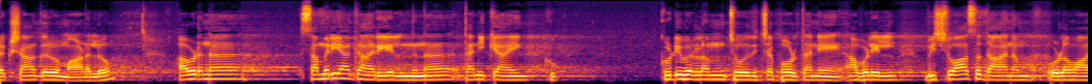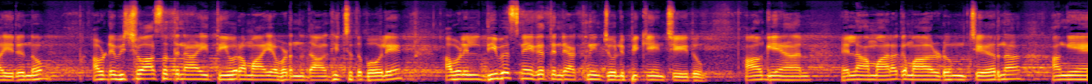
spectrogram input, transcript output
രക്ഷാകരവുമാണല്ലോ. അവിടുന്ന് സമരിയാക്കാരിയിൽ നിന്ന് തനിക്കായി കുടിവെള്ളം ചോദിച്ചപ്പോൾ തന്നെ അവളിൽ വിശ്വാസദാനം ഉളവായിരുന്നു. അവളുടെ വിശ്വാസത്തിനായി തീവ്രമായി അവിടുന്ന് ദാഹിച്ചതുപോലെ അവളിൽ ദിവസ്നേഹത്തിന്റെ അഗ്നി ജ്വലിപ്പിക്കുകയും ചെയ്തു. ആകയാൽ എല്ലാ മാലകമാരോടും ചേർന്ന് അങ്ങയെ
